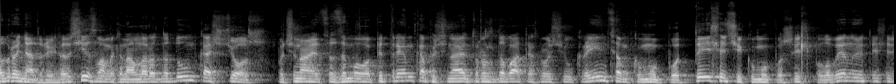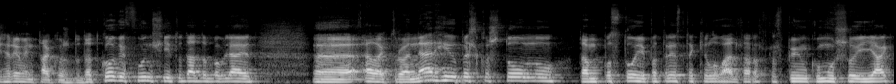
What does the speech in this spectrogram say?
Доброго дня, дорогі глядачі! З вами канал Народна Думка. Що ж, починається зимова підтримка, починають роздавати гроші українцям, кому по тисячі, кому по 6,5 тисяч гривень. Також додаткові функції туди додають. Е, електроенергію безкоштовну, там по 100 і по 300 кВт. Зараз розповім кому що і як.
